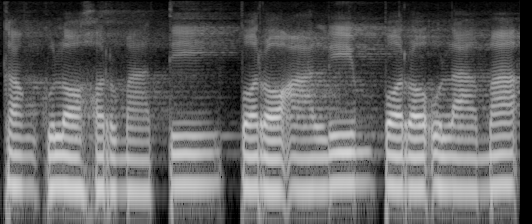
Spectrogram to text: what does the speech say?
Kang kula hormati para alim, para ulama,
